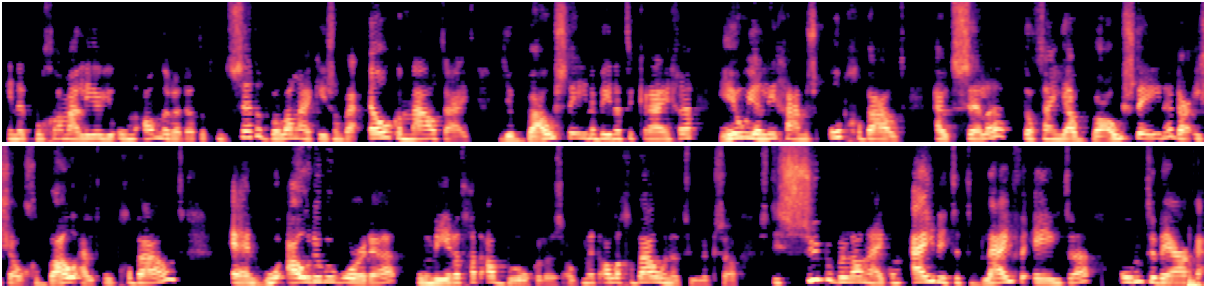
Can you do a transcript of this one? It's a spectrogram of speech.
in het programma leer je onder andere dat het ontzettend belangrijk is om bij elke maaltijd je bouwstenen binnen te krijgen. Heel je lichaam is opgebouwd uit cellen. Dat zijn jouw bouwstenen. Daar is jouw gebouw uit opgebouwd. En hoe ouder we worden, hoe meer het gaat afbrokkelen. Dus ook met alle gebouwen natuurlijk zo. Dus het is super belangrijk om eiwitten te blijven eten. Om te werken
